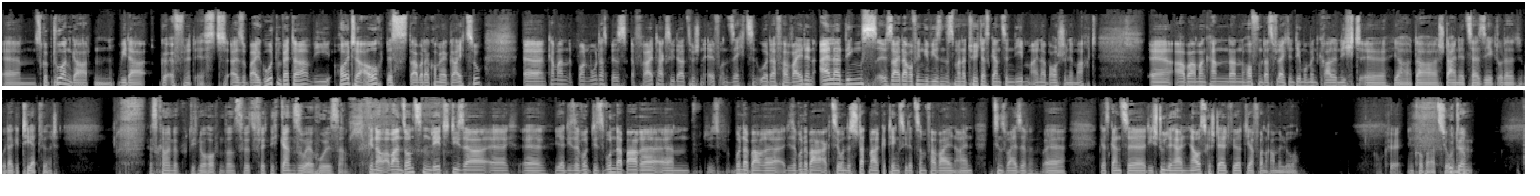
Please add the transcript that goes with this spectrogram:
ähm, Skulpturengarten wieder geöffnet ist. Also bei gutem Wetter, wie heute auch, das, aber da kommen wir gleich zu, äh, kann man von montags bis freitags wieder zwischen 11 und 16 Uhr da verweilen. Allerdings sei darauf hingewiesen, dass man natürlich das Ganze neben einer Baustelle macht. Äh, aber man kann dann hoffen, dass vielleicht in dem Moment gerade nicht äh, ja da Steine zersägt oder oder geteert wird. Das kann man wirklich nur hoffen, sonst wird es vielleicht nicht ganz so erholsam. Genau, aber ansonsten lädt dieser äh, äh, ja diese dieses wunderbare ähm, diese wunderbare diese wunderbare Aktion des Stadtmarketings wieder zum Verweilen ein, beziehungsweise äh, das ganze die Stühle hinausgestellt wird ja von Ramelow. Okay. In Kooperation. Gut, ne? dann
